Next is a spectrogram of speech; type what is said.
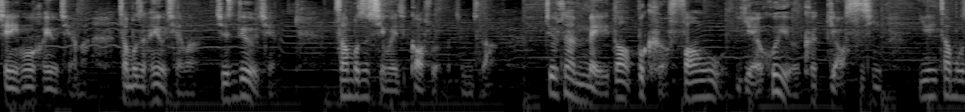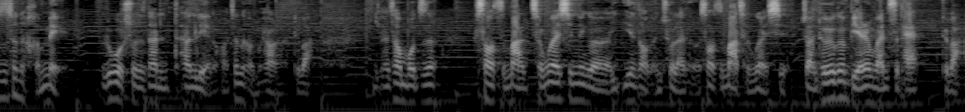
谢霆锋很有钱嘛，张柏芝很有钱嘛，其实都有钱。张柏芝行为就告诉我们，怎么知道？就算美到不可方物，也会有一颗屌丝心。因为张柏芝真的很美，如果说是她她脸的话，真的很漂亮，对吧？你看张柏芝上次骂陈冠希那个艳照门出来的时候，上次骂陈冠希，转头又跟别人玩自拍，对吧？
